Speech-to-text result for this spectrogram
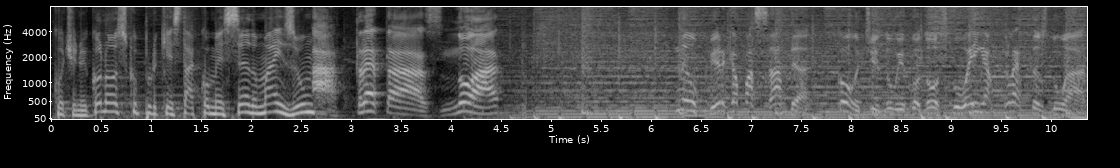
continue conosco porque está começando mais um Atletas no Ar. Não perca a passada. Continue conosco em Atletas no Ar.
